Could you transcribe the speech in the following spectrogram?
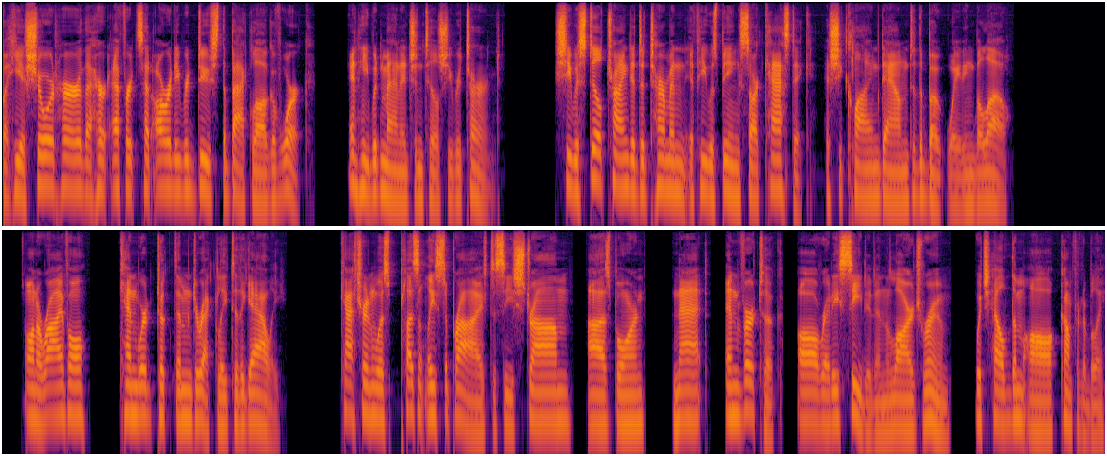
but he assured her that her efforts had already reduced the backlog of work, and he would manage until she returned. She was still trying to determine if he was being sarcastic as she climbed down to the boat waiting below. On arrival, Kenward took them directly to the galley. Katrin was pleasantly surprised to see Strom, Osborne, Nat, and Vertuk already seated in the large room, which held them all comfortably.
